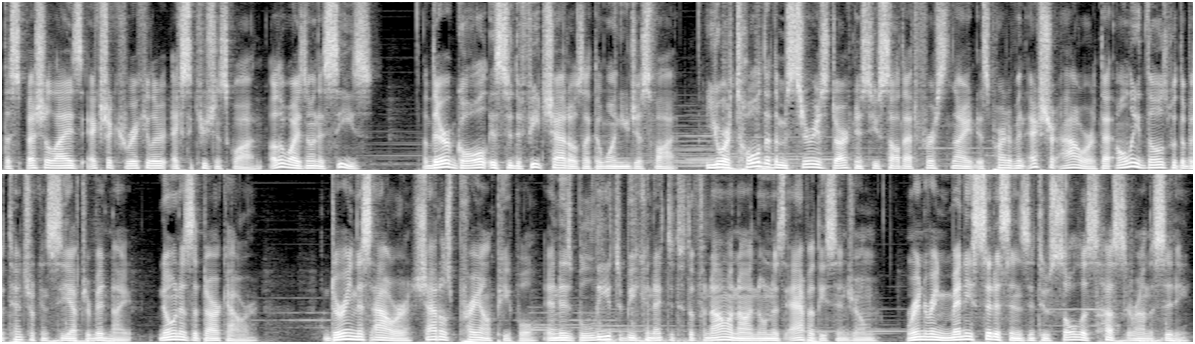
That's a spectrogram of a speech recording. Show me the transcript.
the Specialized Extracurricular Execution Squad, otherwise known as SEES. Their goal is to defeat shadows like the one you just fought. You are told that the mysterious darkness you saw that first night is part of an extra hour that only those with the potential can see after midnight, known as the Dark Hour. During this hour, shadows prey on people and is believed to be connected to the phenomenon known as apathy syndrome, rendering many citizens into soulless husks around the city.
